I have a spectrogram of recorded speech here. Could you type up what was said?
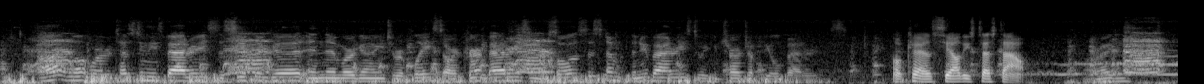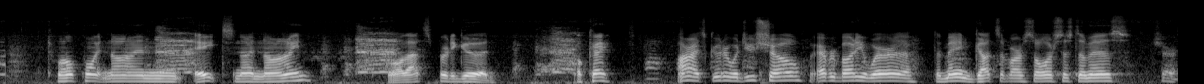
Uh, well, we're testing these batteries to see if they're good, and then we're going to replace our current batteries in our solar system with the new batteries so we can charge up the old batteries. Okay, let's see how these test out. Alrighty. 12.9899. Well, that's pretty good. Okay. All right, Scooter, would you show everybody where the main guts of our solar system is? Sure.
